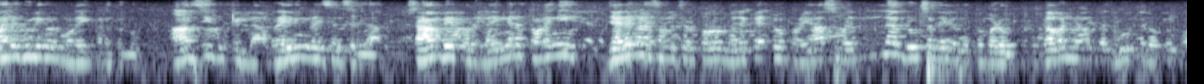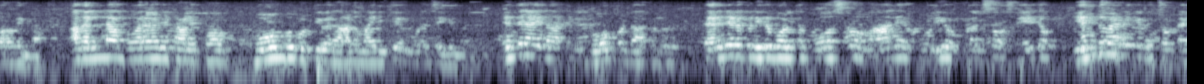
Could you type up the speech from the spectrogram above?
ആനുകൂല്യങ്ങളും മുടങ്ങി കിടക്കുന്നു. ആർ സി ബുക്ക് ഇല്ല ഡ്രൈവിംഗ് ലൈസൻസ് ഇല്ല സ്റ്റാമ്പ് പേപ്പർ ഇല്ല ഇങ്ങനെ തുടങ്ങി ജനങ്ങളെ സംബന്ധിച്ചിടത്തോളം വിലക്കയറ്റവും പ്രയാസവും എല്ലാം രൂക്ഷതയിൽ നിൽക്കുമ്പോഴും ഗവൺമെന്റിന്റെ ദൂരത്തിനൊട്ടും കുറവില്ല. അതെല്ലാം പോരാഞ്ഞിട്ടാണ് ഇപ്പോ ബോംബ് പൊട്ടി ഒരാൾ മരിക്കുകയും കൂടെ ചെയ്യുന്നത്. എന്തിനായി നാട്ടിൽ ബോംബ് ഉണ്ടാക്കുന്നത്? തെരഞ്ഞെടുപ്പിൽ ഇതുപോലത്തെ പോസ്റ്ററോ മാലയോ കൊടിയോ ഫ്ലക്സോ സ്റ്റേജോ എന്ത് വേണമെങ്കിലും വെച്ചോട്ടെ.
